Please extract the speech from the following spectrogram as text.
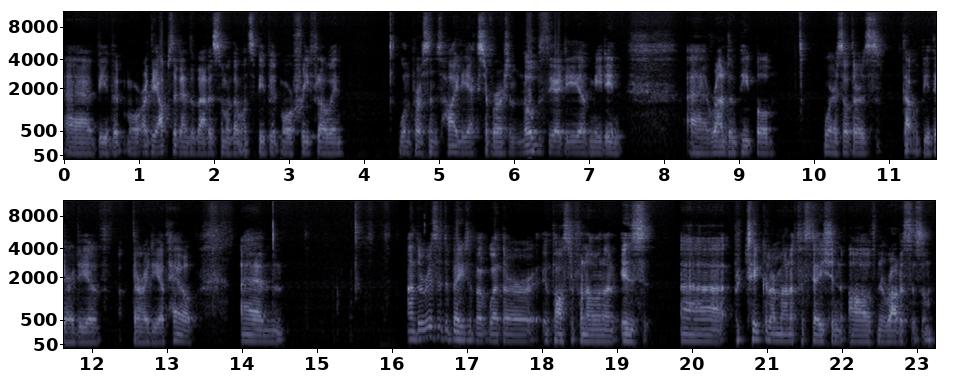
uh, be a bit more, or the opposite end of that is someone that wants to be a bit more free flowing. One person's highly extroverted, loves the idea of meeting uh, random people, whereas others that would be their idea of their idea of hell. Um, and there is a debate about whether imposter phenomenon is uh, particular manifestation of neuroticism.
